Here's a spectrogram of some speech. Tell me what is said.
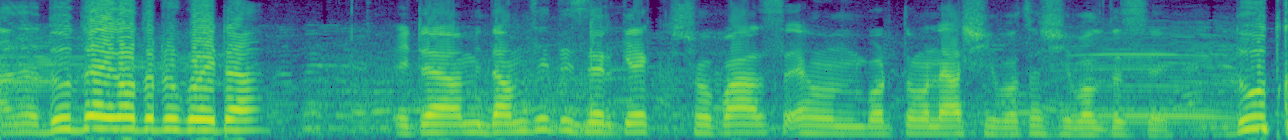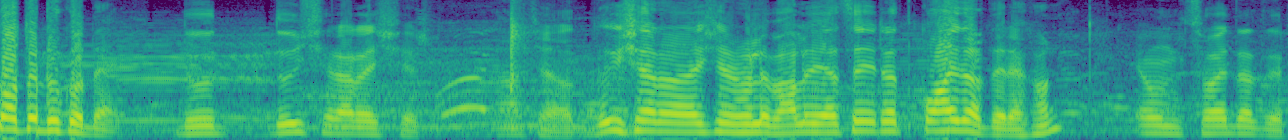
আচ্ছা দুধ দেয় কতটুকু এটা? এটা আমি দাম চাইতেছি আর কি একশো পাঁচ এখন বর্তমানে আশি পঁচাশি বলতেছে। দুধ কতটুকু দেয়? দুধ দুইশের আড়াইশের। আচ্ছা দুই সার আড়াইশের হলে ভালোই আছে। এটা কয় দাঁতের এখন? এখন ছয় দাঁতের।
